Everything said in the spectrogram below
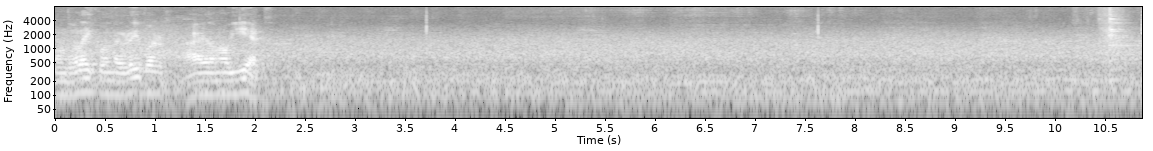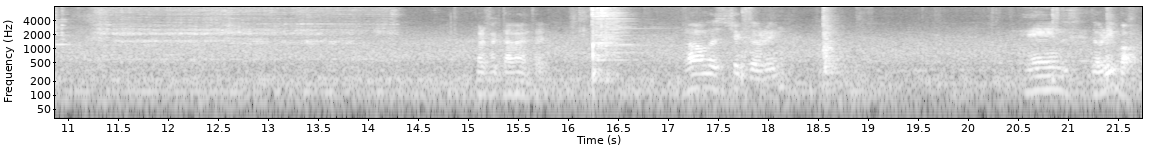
on the lake, on the river, I don't know yet. Perfectamente. Now let's check the ring and the rebound.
